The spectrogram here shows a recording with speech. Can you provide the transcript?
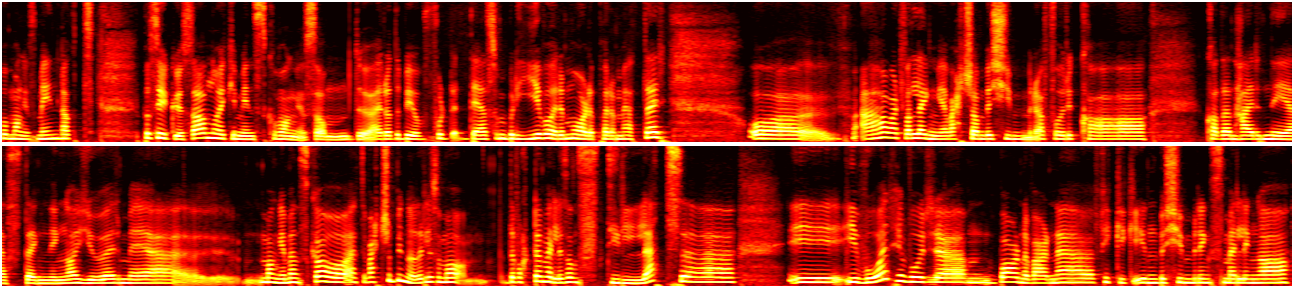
hvor mange som er innlagt på sykehusene, og ikke minst hvor mange som dør. Og det blir jo det som blir våre måleparameter. Og jeg har i hvert fall lenge vært sånn bekymra for hva hva denne nedstengninga gjør med mange mennesker. Og etter hvert så begynner det liksom å Det ble en veldig sånn stillhet. Uh, i, i vår, hvor eh, barnevernet fikk ikke inn bekymringsmeldinger.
